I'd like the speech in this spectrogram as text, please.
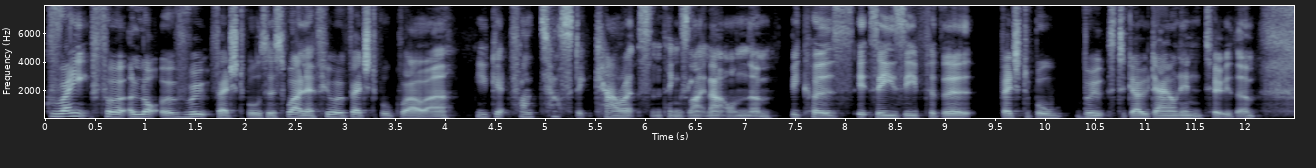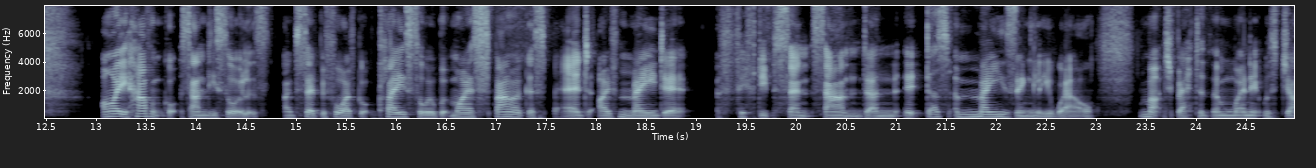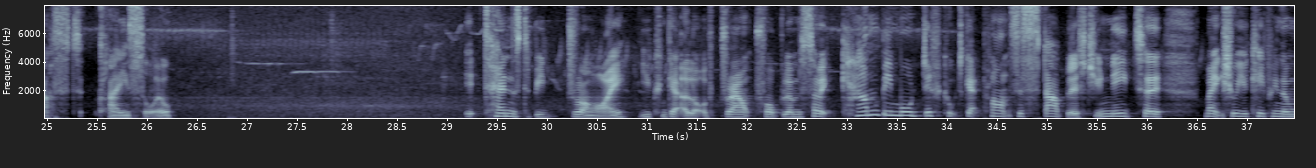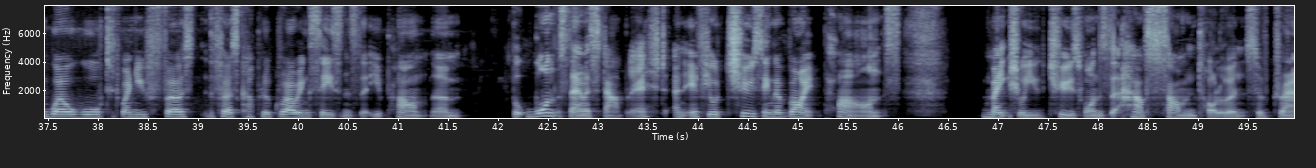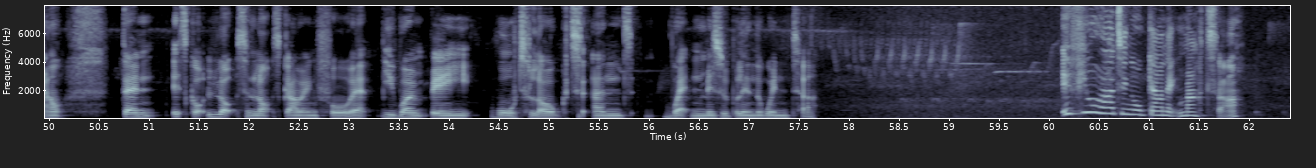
great for a lot of root vegetables as well. If you're a vegetable grower, you get fantastic carrots and things like that on them because it's easy for the vegetable roots to go down into them. I haven't got sandy soil, as I've said before, I've got clay soil, but my asparagus bed, I've made it 50% sand and it does amazingly well, much better than when it was just clay soil it tends to be dry. You can get a lot of drought problems. So it can be more difficult to get plants established. You need to make sure you're keeping them well watered when you first, the first couple of growing seasons that you plant them. But once they're established, and if you're choosing the right plants, make sure you choose ones that have some tolerance of drought, then it's got lots and lots going for it. You won't be waterlogged and wet and miserable in the winter. If you're adding organic matter,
